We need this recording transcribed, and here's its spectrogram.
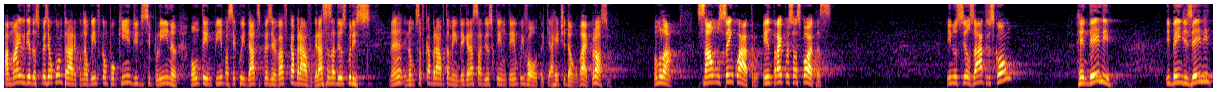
a maioria das coisas é o contrário. Quando alguém fica um pouquinho de disciplina, ou um tempinho para ser cuidado, se preservar, fica bravo. Graças a Deus por isso. Né? E não precisa ficar bravo também. Dê graças a Deus que tem um tempo e volta, que é a retidão. Vai, próximo. Vamos lá. Salmo 104. Entrai por suas portas. E nos seus átrios com rendei-lhe e bendizei-lhe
